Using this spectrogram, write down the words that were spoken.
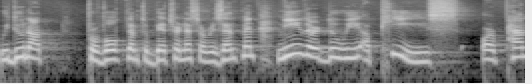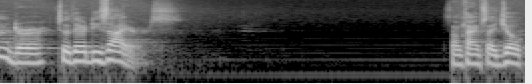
We do not provoke them to bitterness or resentment, neither do we appease or pander to their desires. Sometimes I joke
